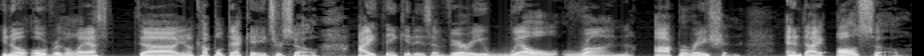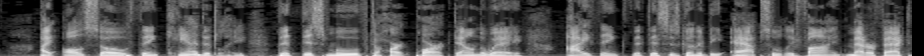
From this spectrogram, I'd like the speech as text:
you know, over the last uh, you know couple decades or so, I think it is a very well run operation, and I also I also think candidly that this move to Hart Park down the way, I think that this is going to be absolutely fine. Matter of fact,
